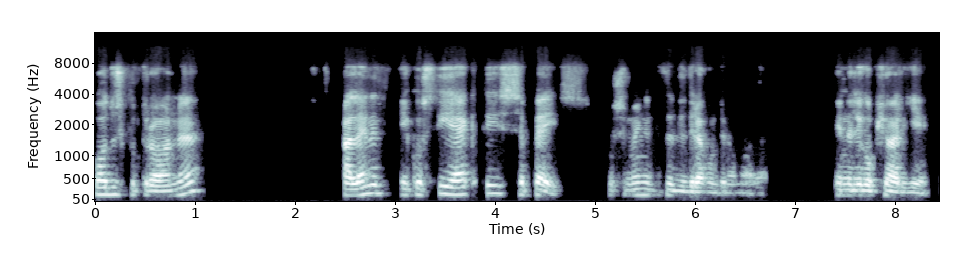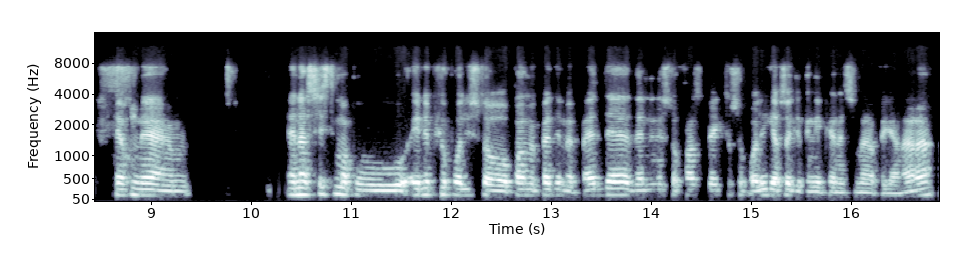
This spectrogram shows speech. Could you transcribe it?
πόντους που τρώνε, αλλά είναι 26η σε pace, που σημαίνει ότι δεν την τρέχουν την ομάδα. Είναι λίγο πιο αργή. Έχουν ε, ένα σύστημα που είναι πιο πολύ στο πάμε 5 με 5, δεν είναι στο fast break τόσο πολύ, γι' αυτό και την ήπιανε σήμερα από το Γιαννάρα.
